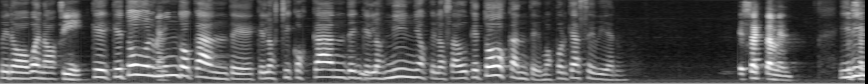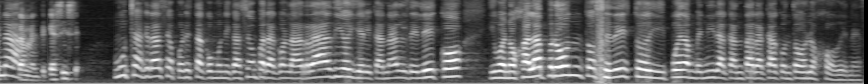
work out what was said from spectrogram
Pero bueno, que, todo el mundo cante, que los chicos canten, que los niños, que los adultos, que todos cantemos, porque hace bien. Exactamente. Irina, Exactamente, que así sea. Muchas gracias por esta comunicación para con la radio y el canal del ECO. Y bueno, ojalá pronto se dé esto y puedan venir a cantar acá con todos los jóvenes.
